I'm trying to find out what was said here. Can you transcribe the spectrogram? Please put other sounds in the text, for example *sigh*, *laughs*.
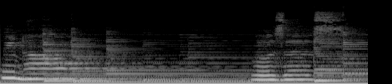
we now possess.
